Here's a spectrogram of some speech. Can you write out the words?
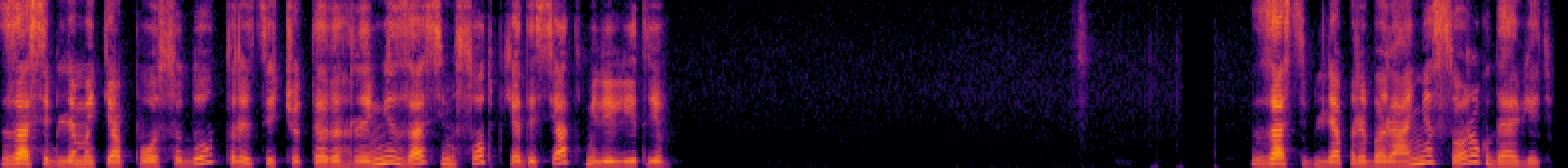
Засіб для миття посуду 34 гривні за 750 мл. Засіб для прибирання 49.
